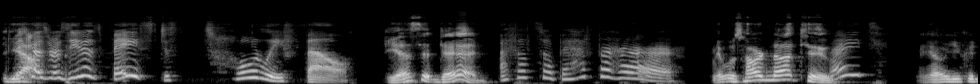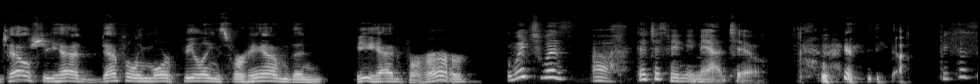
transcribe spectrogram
Yeah. Because Rosita's face just totally fell. Yes, it did. I felt so bad for her. It was hard not to. Right? You know, you could tell she had definitely more feelings for him than he had for her. Which was, oh, that just made me mad too. yeah. Because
